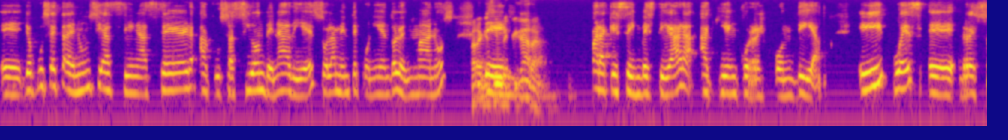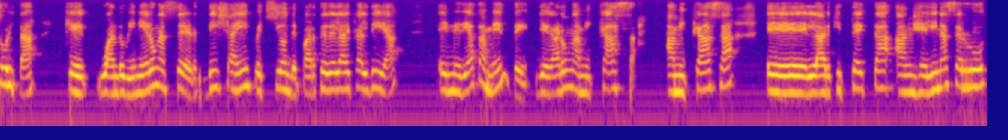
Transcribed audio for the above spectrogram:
Eh, yo puse esta denuncia sin hacer acusación de nadie, solamente poniéndolo en manos. Para que se investigara. Para que se investigara a quien correspondía. Y pues eh, resulta que cuando vinieron a hacer dicha inspección de parte de la alcaldía, inmediatamente llegaron a mi casa a mi casa eh, la arquitecta Angelina Cerrut,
